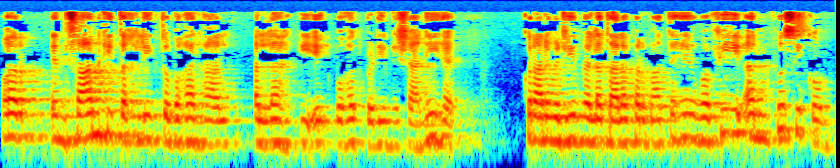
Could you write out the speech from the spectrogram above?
اور انسان کی تخلیق تو بہرحال اللہ کی ایک بہت بڑی نشانی ہے۔ قرآن مجید میں اللہ تعالیٰ فرماتے ہیں وفی انفسکم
